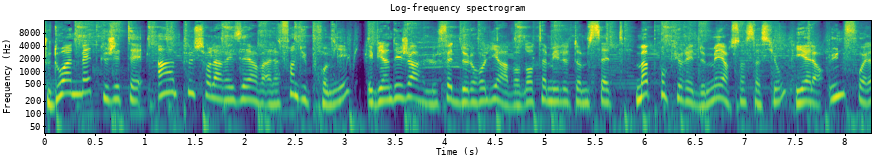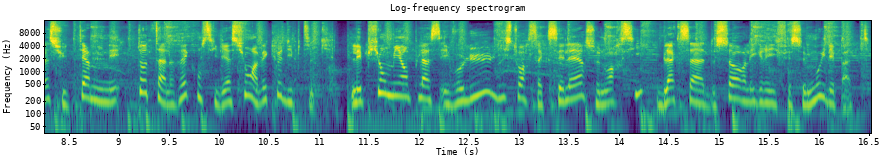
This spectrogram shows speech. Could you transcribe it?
Je dois admettre que j'étais un peu sur la réserve à la fin du premier. Et eh bien déjà, le fait de le relire avant d'entamer le tome 7 m'a procuré de meilleures sensations. Et alors, une fois la suite terminée, totale réconciliation avec le diptyque. Les pions mis en place évoluent, l'histoire s'accélère, se noircit, Black Sad sort les griffes et se mouille les pattes.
